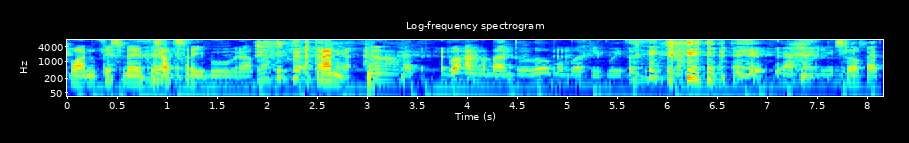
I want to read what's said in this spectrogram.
One Piece udah episode 1000 berapa? Keren nggak? Nah, nah, Fat. gua akan ngebantu lu membuat ibu itu. Gak akan di slow fat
